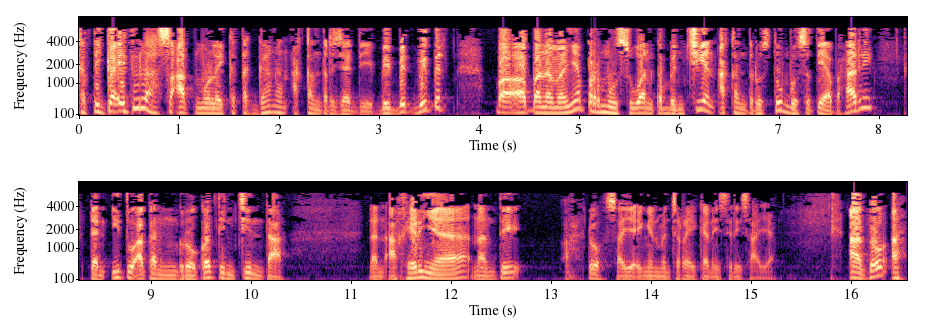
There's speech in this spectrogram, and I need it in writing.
Ketika itulah saat mulai ketegangan akan terjadi. Bibit-bibit apa namanya permusuhan kebencian akan terus tumbuh setiap hari dan itu akan ngerogotin cinta. Dan akhirnya nanti aduh saya ingin menceraikan istri saya. Atau ah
